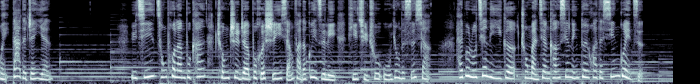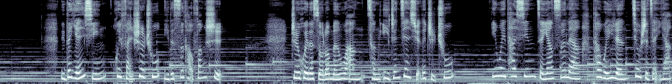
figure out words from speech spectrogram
伟大的箴言。与其从破烂不堪、充斥着不合时宜想法的柜子里提取出无用的思想，还不如建立一个充满健康心灵对话的新柜子。你的言行会反射出你的思考方式。智慧的所罗门王曾一针见血地指出：“因为他心怎样思量，他为人就是怎样。”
